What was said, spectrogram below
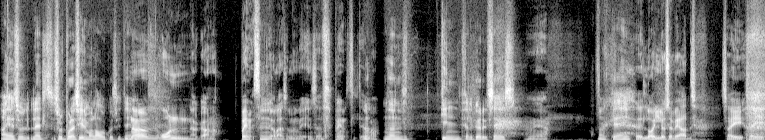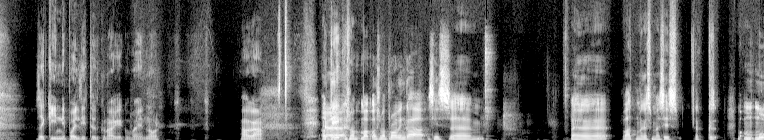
aa ja sul need, sul pole silmalaugusid no on, aga noh, põhimõtteliselt ei ole, sul on, põhimõtteliselt ei no, ole. no on kinni seal kõr- sees, jah, okei okay.. lolluse vead sai, sai, sai kinni polditud kunagi, kui ma olin noor. aga okei okay,, Äh, kas ma, ma, kas ma proovin ka siis ähm,. Äh, vaatame, kas ma siis, kas mul,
